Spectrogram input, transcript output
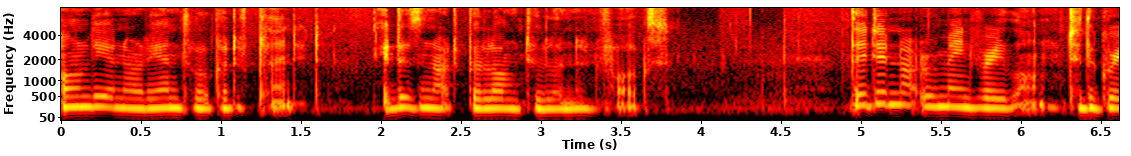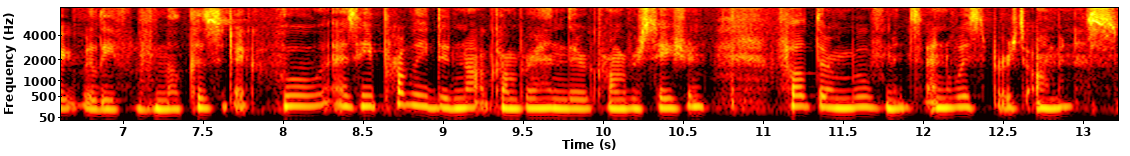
Only an Oriental could have planned it. It does not belong to London fogs. They did not remain very long, to the great relief of Melchizedek, who, as he probably did not comprehend their conversation, felt their movements and whispers ominous.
